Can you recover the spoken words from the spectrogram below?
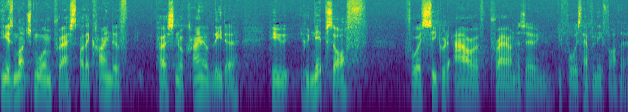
He is much more impressed by the kind of person or kind of leader who, who nips off for a secret hour of prayer on his own before his heavenly Father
